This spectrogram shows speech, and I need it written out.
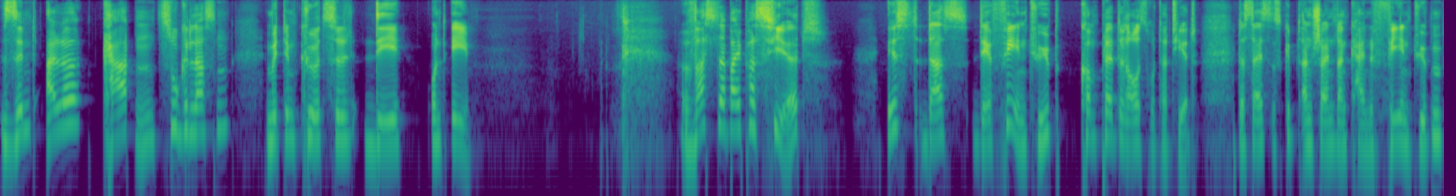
sind alle Karten zugelassen mit dem Kürzel D und E. Was dabei passiert, ist, dass der Feentyp komplett rausrotatiert. Das heißt, es gibt anscheinend dann keine Feentypen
